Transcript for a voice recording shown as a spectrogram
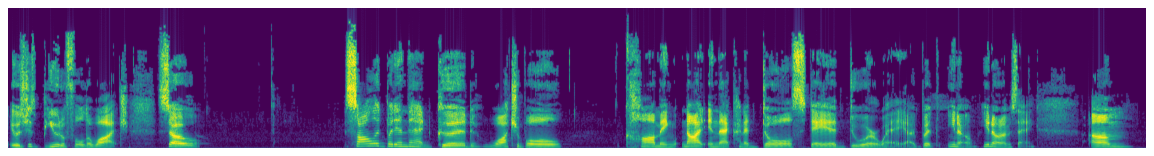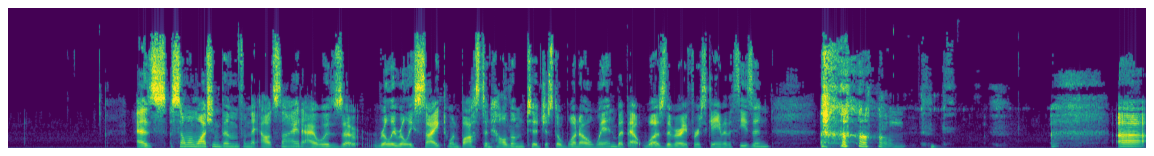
It was just beautiful to watch. So solid but in that good watchable calming, not in that kind of dull stay doer way. But you know, you know what I'm saying. Um as someone watching them from the outside, I was uh, really, really psyched when Boston held them to just a 1 0 win, but that was the very first game of the season. um, uh,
